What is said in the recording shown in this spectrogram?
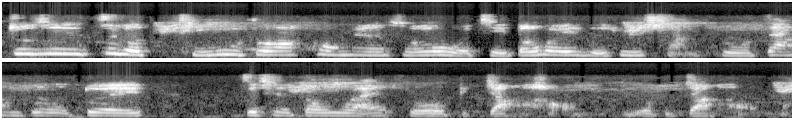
就是这个题目做到后面的时候，我其实都会一直去想说，这样真的对这些动物来说比较好，有比较好吗？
